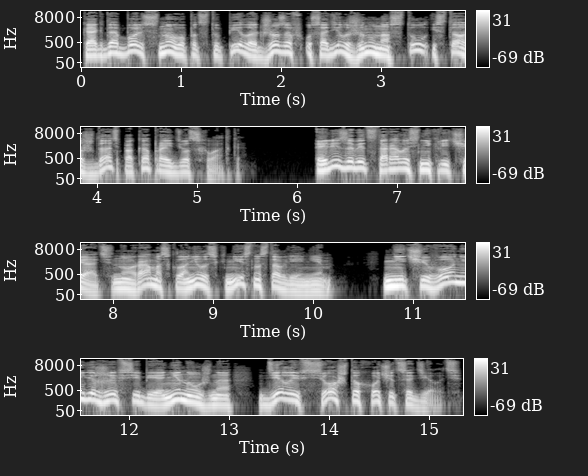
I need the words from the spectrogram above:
Когда боль снова подступила, Джозеф усадил жену на стул и стал ждать, пока пройдет схватка. Элизабет старалась не кричать, но Рама склонилась к ней с наставлением. «Ничего не держи в себе, не нужно, делай все, что хочется делать».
